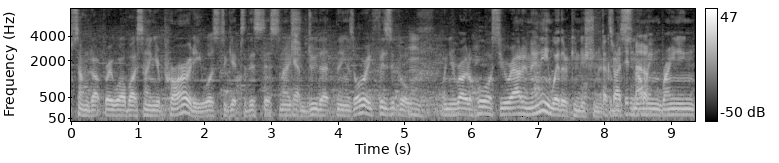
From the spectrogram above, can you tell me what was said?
summed up very well by saying your priority was to get to this destination, Yep. do that thing. It's all very physical. When you rode a horse, you were out in any weather condition. It That's could right, be didn't matter. snowing, raining.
